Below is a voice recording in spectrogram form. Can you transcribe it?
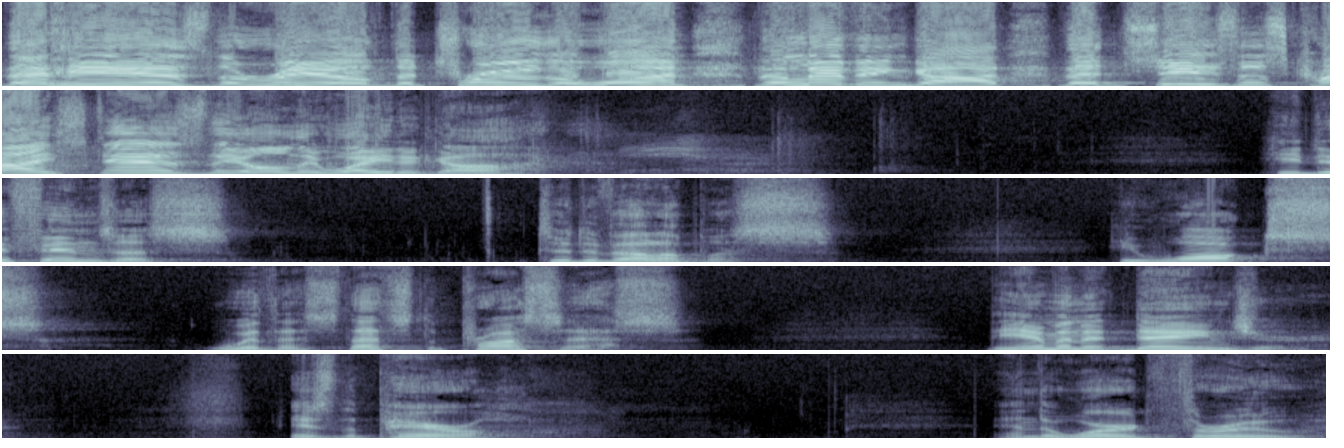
that He is the real, the true, the one, the living God, that Jesus Christ is the only way to God. He defends us to develop us. He walks with us. That's the process. The imminent danger is the peril, and the word through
